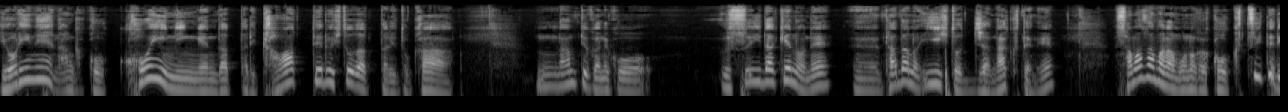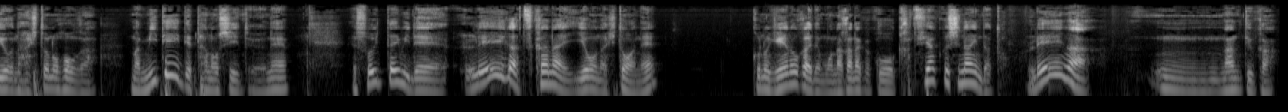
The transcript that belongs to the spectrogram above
よりね、なんかこう、濃い人間だったり、変わってる人だったりとか、なんていうかね、こう、薄いだけのね、えー、ただのいい人じゃなくてね、様々なものがこう、くっついてるような人の方が、まあ、見ていて楽しいというね、そういった意味で、霊がつかないような人はね、この芸能界でもなかなかこう、活躍しないんだと。霊がうん、なんていうか、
